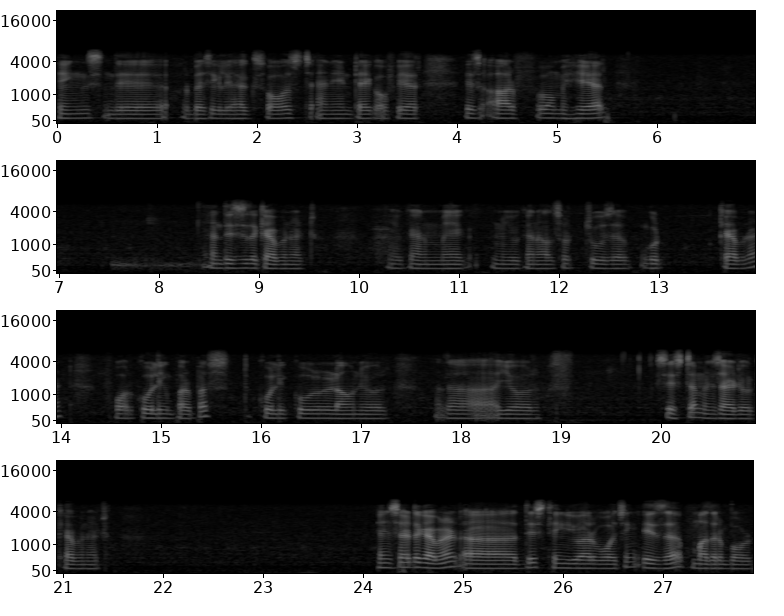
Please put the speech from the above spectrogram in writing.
things. They are basically exhaust and intake of air is are from here. And this is the cabinet. You can make you can also choose a good cabinet for cooling purpose to cool cool down your the your system inside your cabinet inside the cabinet uh, this thing you are watching is a motherboard.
